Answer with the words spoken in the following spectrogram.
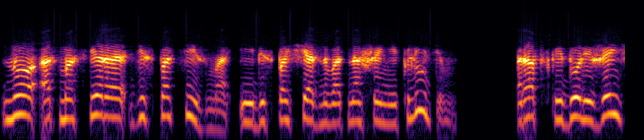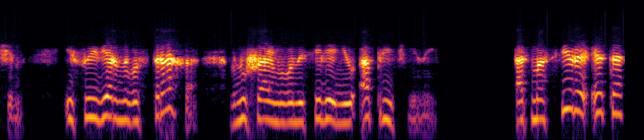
Но атмосфера деспотизма и беспощадного отношения к людям, рабской доли женщин и суеверного страха, внушаемого населению опричниной, атмосфера эта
